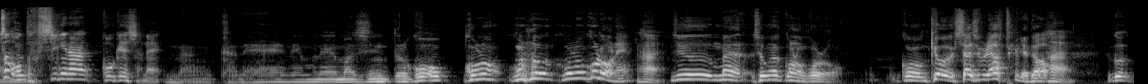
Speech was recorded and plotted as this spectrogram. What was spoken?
ちょっと本当不思議な光景でしたね。なんかね、でもね、まあ、慎太郎、ここの、この、この頃ね、はい十、まあ、小学校の頃、こう、今日久しぶり会ったけど、はこ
